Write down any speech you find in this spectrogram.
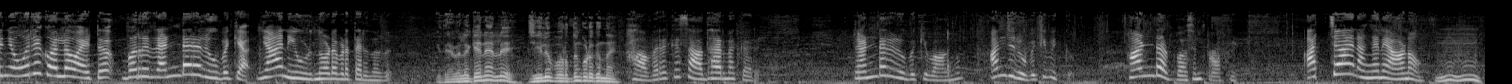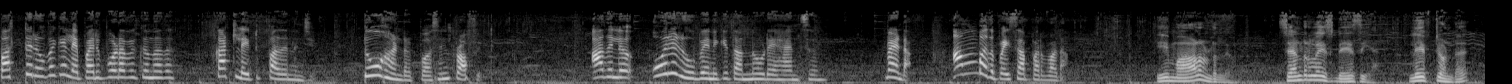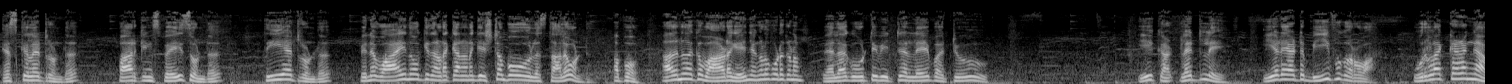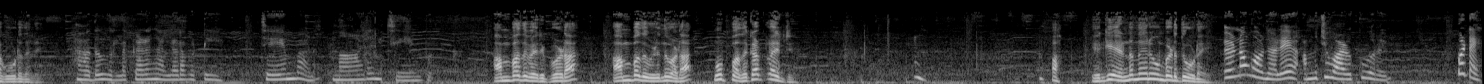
കഴിഞ്ഞ ഒരു കൊല്ലമായിട്ട് വെറും രണ്ടര രൂപയ്ക്കാ ഞാൻ ഈ ഉഴുന്നോടെ ഇവിടെ തരുന്നത്. ഇതേ വിലക്ക് തന്നെയല്ലേ ജീൽ പുറത്തും കൊടുക്കുന്നേ. അവരൊക്കെ സാധാരണക്കാര്. രണ്ടര രൂപയ്ക്ക് വാങ്ങും അഞ്ചു രൂപയ്ക്ക് വിൽക്കും. ഹൺഡ്രഡ് പെർസെന്റ് പ്രോഫിറ്റ് അച്ചായൻ അങ്ങനെയാണോ? പത്ത് രൂപയ്ക്കല്ലേ പരിപ്പോട വിൽക്കുന്നത്? കട്ട്ലേറ്റ് പതിനഞ്ച്. ടു ഹൺഡ്രഡ് പെർസെന്റ് പ്രോഫിറ്റ് അതിൽ ഒരു രൂപ എനിക്ക് തന്നൂടെ ഹാൻസം വേണ്ട അമ്പത് പൈസ പെർവട ഈ മാളുണ്ടല്ലോ. സെൻട്രലൈസ്ഡ് എ ലിഫ്റ്റ് ഉണ്ട് എസ്കലേറ്റർ ഉണ്ട് പാർക്കിംഗ് സ്പേസ് ഉണ്ട് തിയേറ്റർ ഉണ്ട് പിന്നെ വായി നോക്കി നടക്കാനാണെങ്കിൽ ഇഷ്ടം പോകുമല്ലോ സ്ഥലമുണ്ട്. അപ്പോ അതിനൊക്കെ വാടകയും ഞങ്ങൾ കൊടുക്കണം. വില കൂട്ടി വിറ്റല്ലേ പറ്റൂ. ഈ കട്ട്ലറ്റിലേ ഈയിടെയായിട്ട് ബീഫ് കുറവാ. ഉരുളക്കിഴങ്ങാ കൂടുതൽ അത് ഉരുളക്കിഴങ്ങല്ലട പൊട്ടി ചേമ്പാണ് നാടൻ ചേമ്പ്. അമ്പത് പരിപ്പുവട അമ്പത് ഉഴുന്നുവട മുപ്പത് കട്ട്ലറ്റ്. എങ്കിൽ എണ്ണുന്നതിന് മുമ്പ് എടുത്തുകൂടെ എണ്ണം കുറഞ്ഞാലേ അമ്മച്ചി വഴക്കു പറയും.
